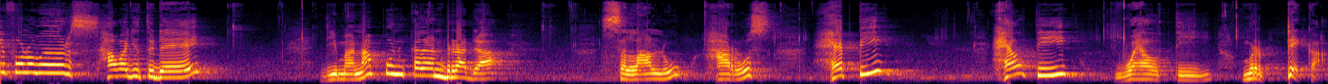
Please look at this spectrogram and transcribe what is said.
Hey followers, how are you today? Di mana pun kalian berada, selalu harus happy, healthy, wealthy, merdeka.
